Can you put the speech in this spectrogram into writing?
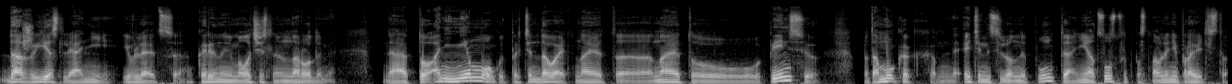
даже если они являются коренными малочисленными народами, Э, то они не могут претендовать на, это, на эту пенсию, потому как эти населенные пункты, они отсутствуют в постановлении правительства.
